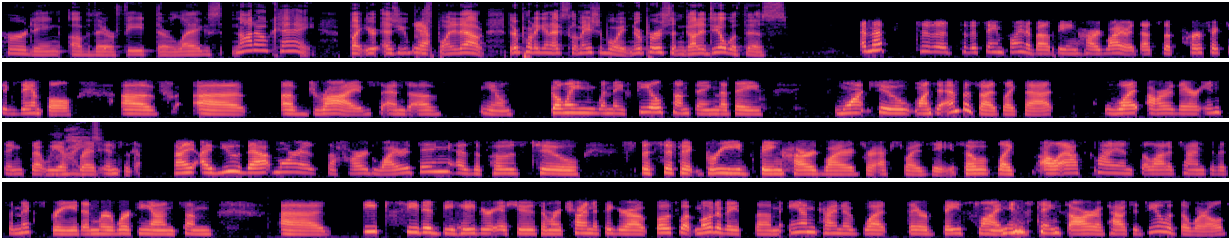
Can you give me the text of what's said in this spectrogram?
herding of their feet, their legs. Not okay. But you're, as you Yeah. just pointed out, they're putting an exclamation point. New person, got to deal with this. and that's to the to the same point about being hardwired. That's the perfect example of uh, of drives and of you know going when they feel something that they want to want to emphasize like that. What are their instincts that we have Right. bred into them? I, I view that more as the hardwired thing as opposed to specific breeds being hardwired for XYZ. So, like, I'll ask clients a lot of times if it's a mixed breed and we're working on some uh, deep seated behavior issues and we're trying to figure out both what motivates them and kind of what their baseline instincts are of how to deal with the world.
